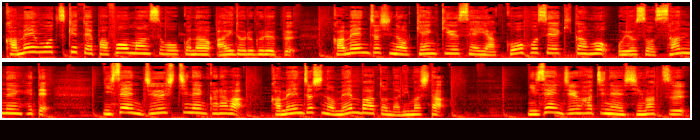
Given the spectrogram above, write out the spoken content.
仮面をつけてパフォーマンスを行うアイドルグループ仮面女子の研究生や候補生期間をおよそ3年経て、2017年からは仮面女子のメンバーとなりました。2018年4月、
